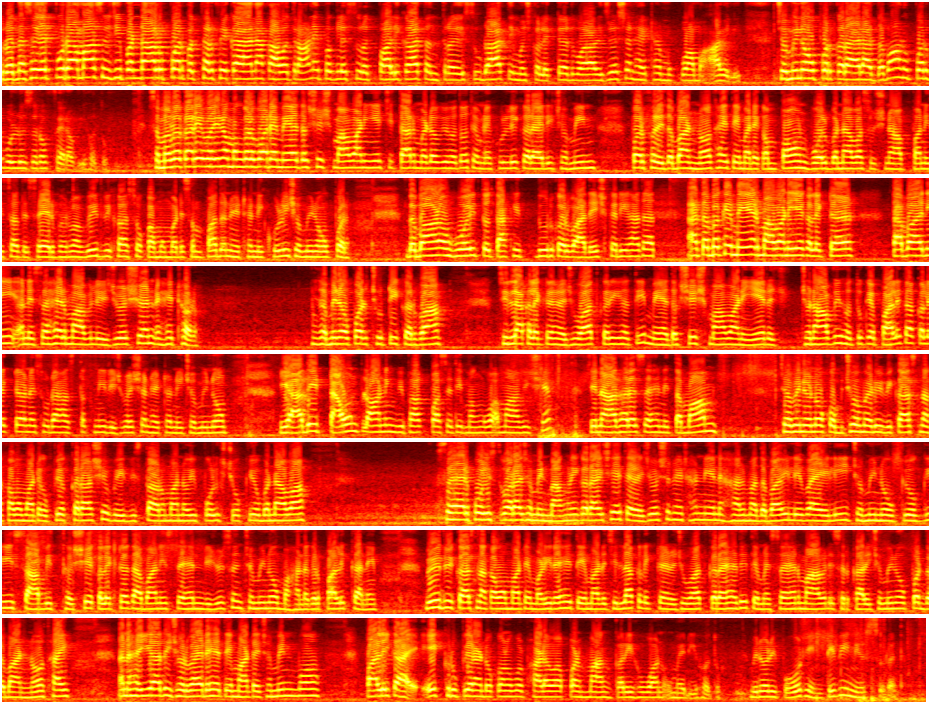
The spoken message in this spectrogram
સુરતના સૈયદપુરામાં શ્રીજી પંડાલ ઉપર પથ્થર ફેંકાયાના કાવતરાને પગલે સુરત પાલિકા તંત્રએ સુડા તેમજ કલેક્ટર દ્વારા રિઝર્વેશન હેઠળ મૂકવામાં આવેલી જમીનો ઉપર કરાયેલા દબાણ ઉપર બુલડોઝરો ફેરવ્યું હતું. સમગ્ર કાર્યવાહીનો મંગળવારે મેયર દક્ષિશ માવાણીએ ચિતાર મેળવ્યો હતો. તેમણે ખુલ્લી કરાયેલી જમીન પર ફરી દબાણ ન થાય તે માટે કમ્પાઉન્ડ વોલ બનાવવા સૂચના આપવાની સાથે શહેરભરમાં વિવિધ વિકાસો કામો માટે સંપાદન હેઠળની ખુલ્લી જમીનો ઉપર દબાણો હોય તો તાકીદ દૂર કરવા આદેશ કર્યા હતા. આ તબક્કે મેયર માવાણીએ કલેક્ટર તાબાની અને શહેરમાં આવેલી રિઝર્વેશન હેઠળ જમીનો પર છૂટી કરવા જિલ્લા કલેક્ટરને રજૂઆત કરી હતી. મેયર દક્ષેશ માવાણીએ જણાવ્યું હતું કે પાલિકા કલેક્ટર અને સુડા હસ્તકની રિઝર્વેશન હેઠળની જમીનો યાદી ટાઉન પ્લાનિંગ વિભાગ પાસેથી મંગવામાં આવી છે. જેના આધારે શહેરની તમામ જમીનોનો કબજો મેળવી વિકાસના કામો માટે ઉપયોગ કરાશે. વિવિધ વિસ્તારોમાં નવી પોલીસ ચોકીઓ બનાવવા શહેર પોલીસ દ્વારા જમીન માંગણી કરાઈ છે. ત્યારે રિઝર્વેશન હેઠળની અને હાલમાં દબાવી લેવાયેલી જમીનો ઉપયોગી સાબિત થશે. કલેક્ટર તાબાની શહેરની રિઝર્વેશન જમીનો મહાનગરપાલિકાને વિવિધ વિકાસના કામો માટે મળી રહે તે માટે જિલ્લા કલેક્ટરને રજૂઆત કરાઈ હતી. તેમણે શહેરમાં આવેલી સરકારી જમીનો ઉપર દબાણ ન થાય અને હૈયાદી જળવાઈ રહે તે માટે જમીનમાં પાલિકા એક રૂપિયાના ટોકન ઉપર ફાળવવા પણ માંગ કરી હોવાનું ઉમેર્યું હતું. Bureau report in TV news Surat.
